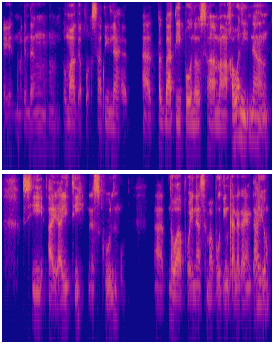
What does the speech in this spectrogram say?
Ayan, magandang umaga po sa ating lahat at pagbati po 'no sa mga kawani ng CIIT na school at nawa po ay nasa mabuting kalagayan tayo.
